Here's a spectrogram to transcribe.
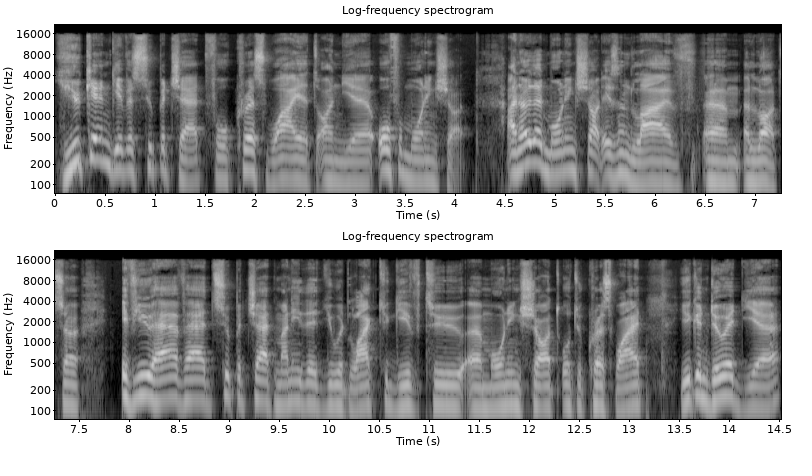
you can give a super chat for Chris Wyatt on here or for Morning Shot I know that Morning Shot isn't live um, a lot, so if you have had super chat money that you would like to give to uh, Morning Shot or to Chris White, you can do it here,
